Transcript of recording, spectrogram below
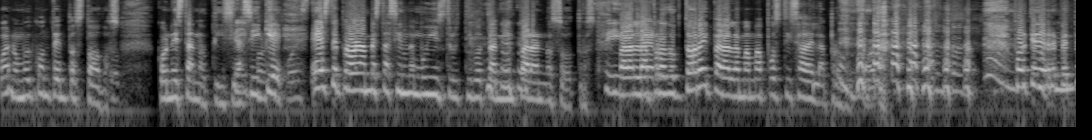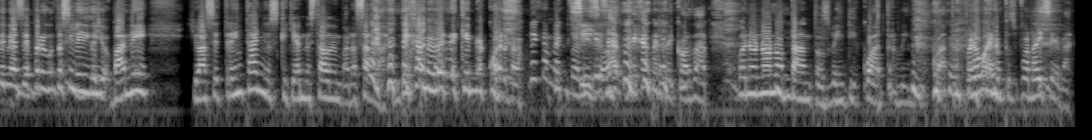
bueno, muy contentos todos con esta noticia. Sí, Así que supuesto. este programa está siendo muy instructivo también para nosotros, Sí, para la productora y para la mamá postiza de la productora. porque de repente me hace preguntas y le digo yo, Vane, yo hace 30 años que ya no he estado embarazada. Déjame ver de qué me acuerdo. Déjame Sí, exacto, déjame recordar. Bueno, no, no tantos, 24, 24. Pero bueno, pues por ahí se va.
